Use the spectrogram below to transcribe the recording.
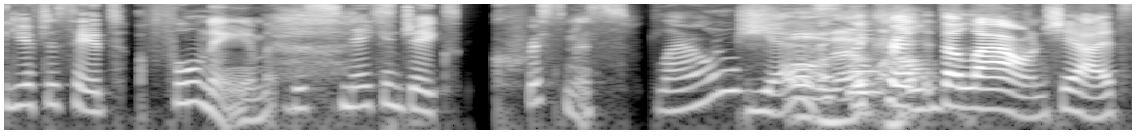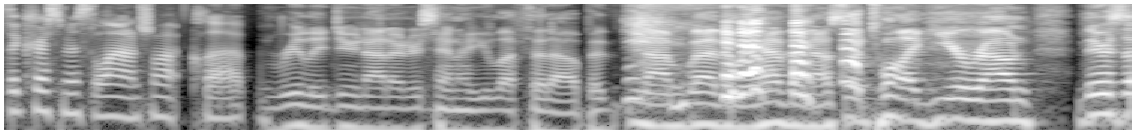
You have to say its full name. The Snake and Jake's Christmas Lounge. Oh, the, that- Chri- how- the lounge. Yeah, it's the Christmas lounge, not club. really do not understand how you left that out, but no, I'm glad that we have that now. So tw- like year round, there's a.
